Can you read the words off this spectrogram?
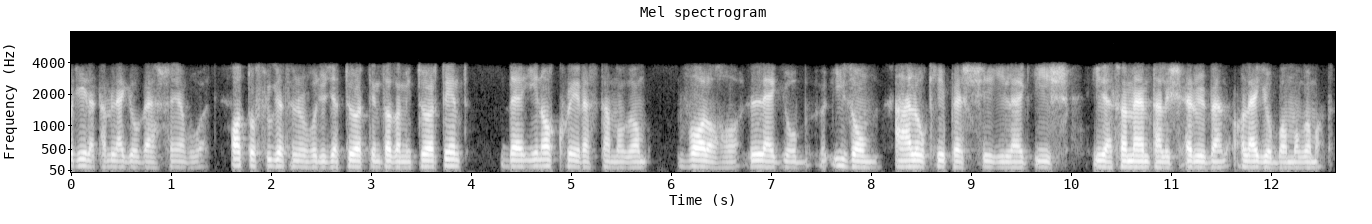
hogy életem legjobb versenye volt. Attól függetlenül, hogy ugye történt az, ami történt, de én akkor éreztem magam valaha legjobb izom állóképességileg is, illetve mentális erőben a legjobban magamat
